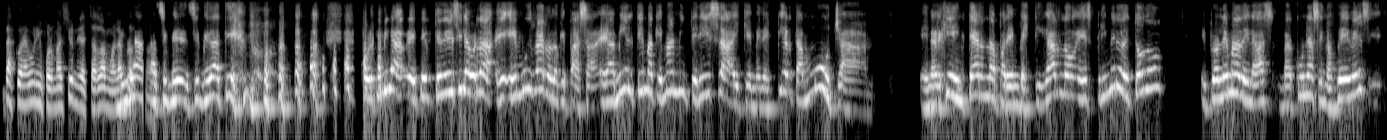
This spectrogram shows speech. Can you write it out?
estás con alguna información y la charlamos en la próxima. Si me, si me da tiempo. porque mira, eh, te, te, voy a decir la verdad, eh, es muy raro lo que pasa. Eh, a mí el tema que más me interesa y que me despierta mucha energía interna para investigarlo es, primero de todo, el problema de las vacunas en los bebés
